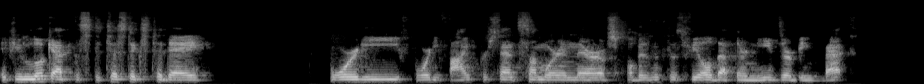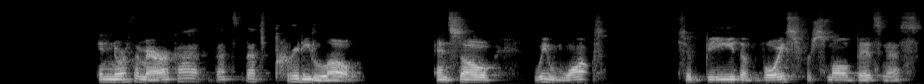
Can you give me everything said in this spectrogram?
If you look at the statistics today, 40, 45%, somewhere in there of small businesses feel that their needs are being met. In North America, that's that's pretty low. And so we want to be the voice for small business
